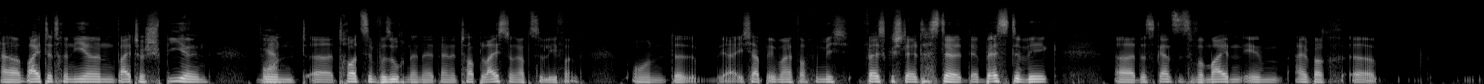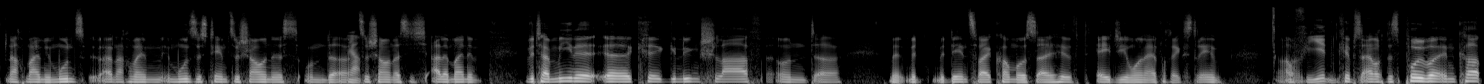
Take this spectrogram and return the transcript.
äh, weiter trainieren, weiter spielen ja. und äh, trotzdem versuchen, deine, deine Top-Leistung abzuliefern. Und äh, ja, ich habe eben einfach für mich festgestellt, dass der, der beste Weg, äh, das Ganze zu vermeiden, eben einfach äh, nach meinem, Immuns äh, nach meinem Immunsystem zu schauen ist und äh, ja. zu schauen, dass ich alle meine Vitamine äh, kriege, genügend Schlaf und äh, mit, mit, mit den zwei Kombos, da hilft AG1 einfach extrem. Auf jeden. Kippst einfach das Pulver in den Cup,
